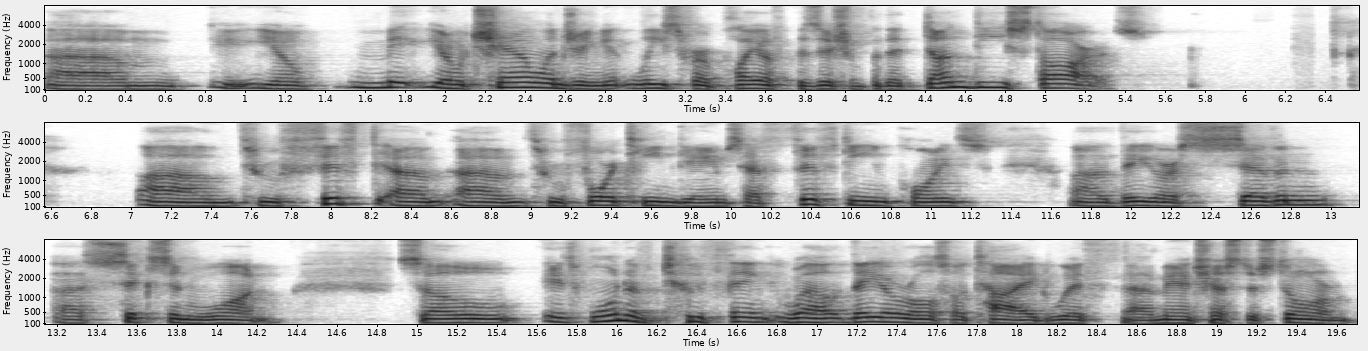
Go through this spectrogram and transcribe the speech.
um, you know, you know, challenging at least for a playoff position. But the Dundee Stars, um, through 50, um, um, through 14 games, have 15 points. Uh, they are seven, uh, six, and one. So it's one of two things. Well, they are also tied with uh, Manchester Storm.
